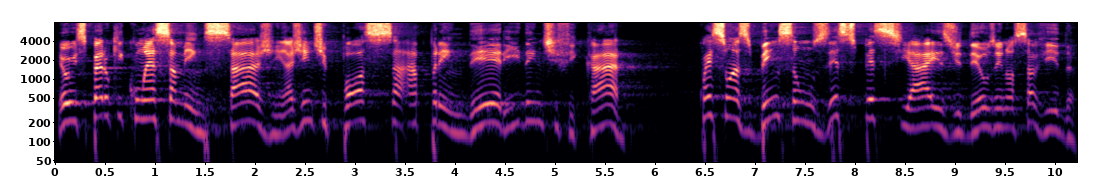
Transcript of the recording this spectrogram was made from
Eu espero que com essa mensagem a gente possa aprender e identificar quais são as bênçãos especiais de Deus em nossa vida.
